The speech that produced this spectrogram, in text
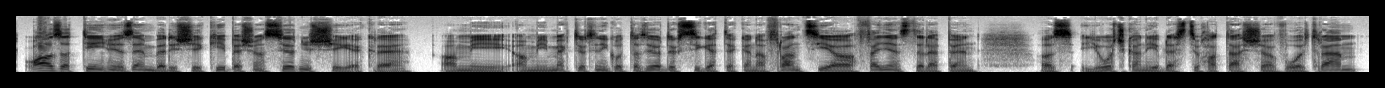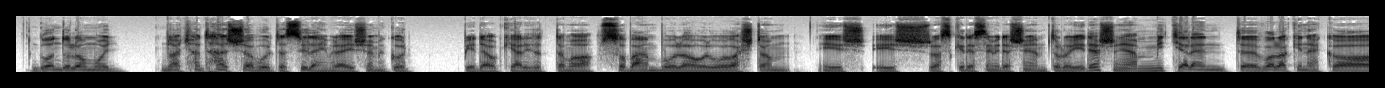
Az a tény, hogy az emberiség képes olyan szörnyűségekre, ami, ami megtörténik ott az Ördög-szigeteken, a francia fegyensztelepen, az jócskán ébresztő hatással volt rám. Gondolom, hogy nagy hatással volt a szüleimre is, amikor például kiállítottam a szobámból, ahol olvastam, és, és azt kérdeztem édesanyámtól, hogy édesanyám, mit jelent valakinek a,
